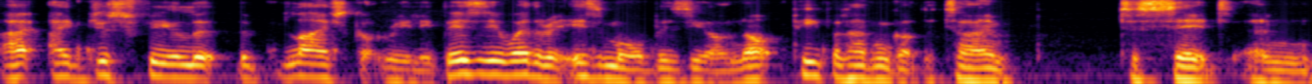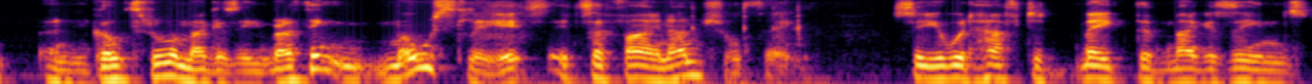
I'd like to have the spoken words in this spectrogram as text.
I, I just feel that the, life's got really busy, whether it is more busy or not. People haven't got the time to sit and, and go through a magazine. But I think mostly it's it's a financial thing. So you would have to make the magazines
